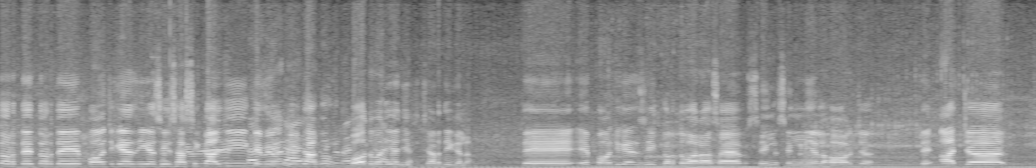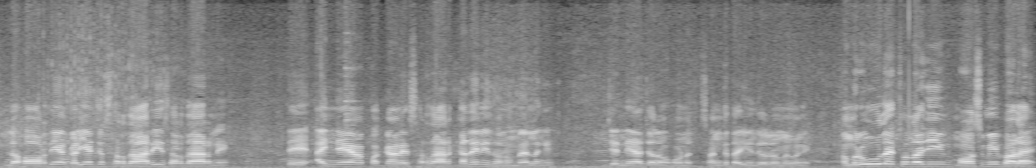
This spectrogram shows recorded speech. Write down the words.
ਤੁਰਦੇ ਤੁਰਦੇ ਪਹੁੰਚ ਗਏ ਸੀ ਅਸੀਂ ਸਤਿ ਸ਼੍ਰੀ ਅਕਾਲ ਜੀ। ਕਿਵੇਂ ਹੋ? ਠੀਕ ਠਾਕ ਹੋ? ਬਹੁਤ ਵਧੀਆ ਜੀ। ਚੜ੍ਹਦੀ ਕਲਾ। ਤੇ ਇਹ ਪਹੁੰਚ ਗਏ ਸੀ ਗੁਰਦੁਆਰਾ ਸਾਹਿਬ ਸਿੰਘ ਸਿੰਘਣੀਆਂ ਲਾਹੌਰ 'ਚ ਤੇ ਅੱਜ ਲਾਹੌਰ ਦੀਆਂ ਗਲੀਆਂ 'ਚ ਸਰਦਾਰ ਹੀ ਸਰਦਾਰ ਨੇ ਤੇ ਇੰਨੇ ਆ ਪੱਗਾਂ ਵਾਲੇ ਸਰਦਾਰ ਕਦੇ ਨਹੀਂ ਤੁਹਾਨੂੰ ਮਿਲਣਗੇ ਜਿੰਨੇ ਆ ਜਦੋਂ ਹੁਣ ਸੰਗਤ ਆਈ ਹੁੰਦੀ ਉਦੋਂ ਮਿਲਣਗੇ। ਅਮਰੂਦ ਇੱਥੋਂ ਦਾ ਜੀ ਮੌਸਮੀ ਫਲ ਹੈ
